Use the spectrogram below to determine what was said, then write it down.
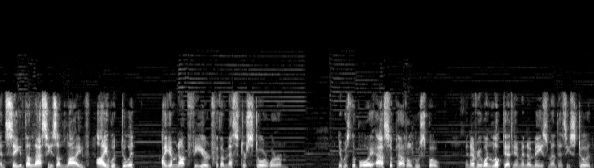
and save the lassies alive? I would do it. I am not feared for the Mester Stoorworm." It was the boy Ashiepattle who spoke, and everyone looked at him in amazement as he stood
